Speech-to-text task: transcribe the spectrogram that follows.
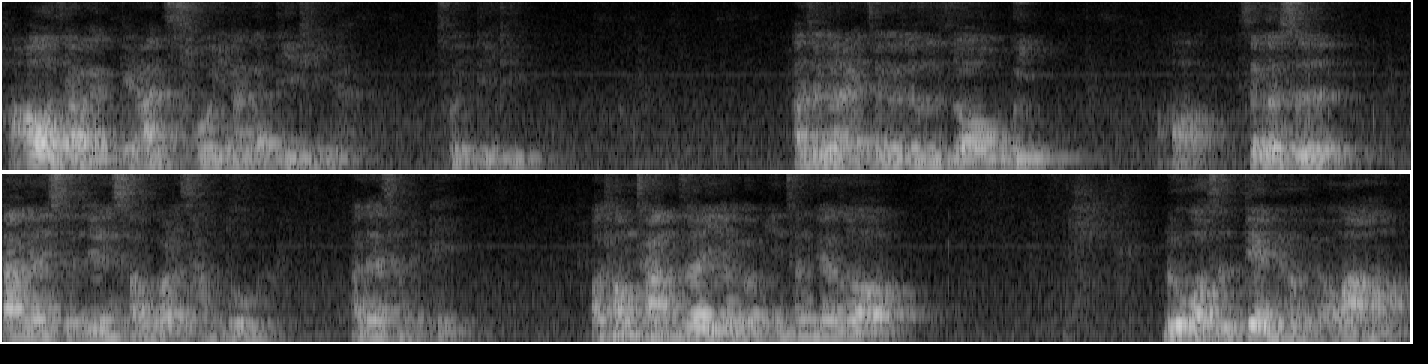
好，我再来给它除以那个 d_t，除以 d_t，啊，这个呢，这个就是 ρv，好，这个是单位时间扫过的长度，啊再乘以 a，哦，通常这里有个名称叫做，如果是电荷的话哈，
